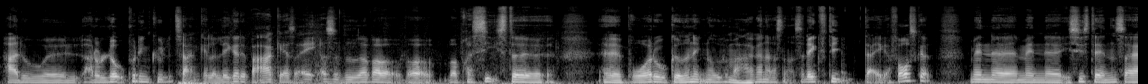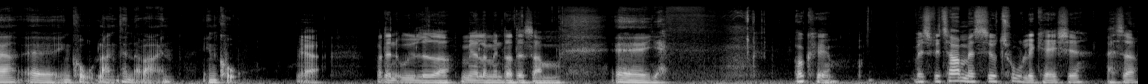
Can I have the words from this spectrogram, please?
har du, øh, har du låg på din gyldetank, eller ligger det bare gas af, og så videre, hvor, hvor, hvor præcist øh, øh, bruger du gødningen ude på markerne og sådan noget. Så det er ikke fordi, der ikke er forskel, men, øh, men øh, i sidste ende, så er øh, en ko langt hen ad vejen en ko. Ja, og den udleder mere eller mindre det samme. Øh, ja. Okay. Hvis vi tager med CO2-lækage, altså,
